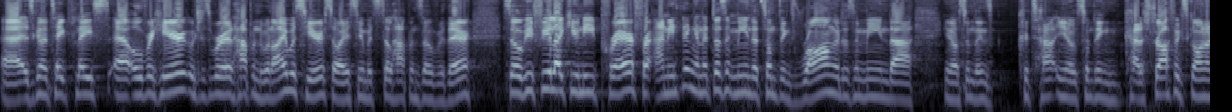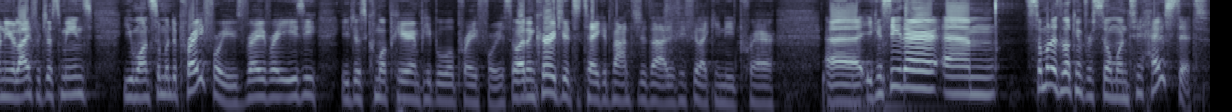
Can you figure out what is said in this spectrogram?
Uh, it's going to take place uh, over here, which is where it happened when I was here, so I assume it still happens over there. So if you feel like you need prayer for anything, and it doesn't mean that something's wrong, it doesn't mean that, you know, something's you know, something catastrophic's gone on in your life. It just means you want someone to pray for you. It's very, very easy. You just come up here and people will pray for you. So I'd encourage you to take advantage of that if you feel like you need prayer. Uh, you can see there, um, someone is looking for someone to house sit.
